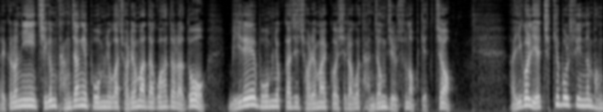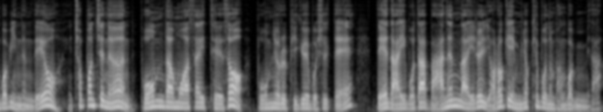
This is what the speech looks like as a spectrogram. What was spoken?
예, 그러니 지금 당장의 보험료가 저렴하다고 하더라도 미래의 보험료까지 저렴할 것이라고 단정 지을 수는 없겠죠. 아, 이걸 예측해 볼 수 있는 방법이 있는데요. 첫 번째는 보험담모아 사이트에서 보험료를 비교해 보실 때 내 나이보다 많은 나이를 여러 개 입력해 보는 방법입니다.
